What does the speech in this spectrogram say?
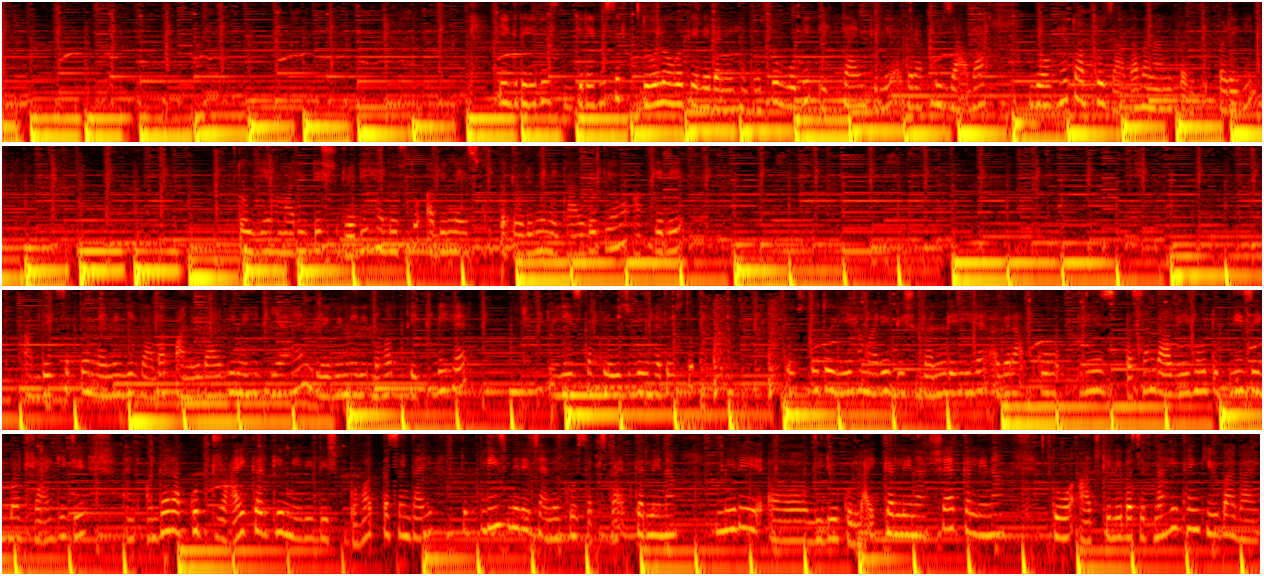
ये ग्रेवी ग्रेवी सिर्फ़ दो लोगों के लिए बनी है दोस्तों। वो भी एक टाइम के लिए। अगर आपको ज़्यादा लोग हैं तो आपको ज़्यादा बनानी पड़ेगी। तो ये हमारी डिश रेडी है दोस्तों। अभी मैं इसको कटोरी में निकाल देती हूँ। आपके लिए देख सकते हो, मैंने ये ज़्यादा पानीदार भी नहीं किया है, ग्रेवी मेरी बहुत थिक भी है। तो ये इसका क्लोज व्यू है दोस्तों। दोस्तों तो ये हमारी डिश बन गई है। अगर आपको प्लीज़ पसंद आ गई हो तो प्लीज़ एक बार ट्राई कीजिए। एंड अगर आपको ट्राई करके मेरी डिश बहुत पसंद आई तो प्लीज़ मेरे चैनल को सब्सक्राइब कर लेना, मेरे वीडियो को लाइक कर लेना शेयर कर लेना। तो आज के लिए बस इतना ही। Thank you bye bye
